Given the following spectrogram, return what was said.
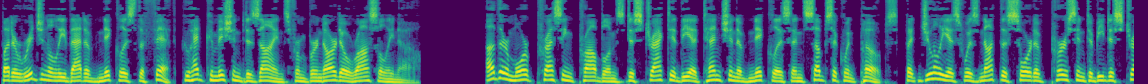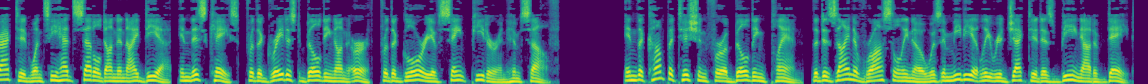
but originally that of Nicholas V, who had commissioned designs from Bernardo Rossellino. Other more pressing problems distracted the attention of Nicholas and subsequent popes, but Julius was not the sort of person to be distracted once he had settled on an idea, in this case, for the greatest building on earth, for the glory of St. Peter and himself. In the competition for a building plan, the design of Rossellino was immediately rejected as being out of date.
